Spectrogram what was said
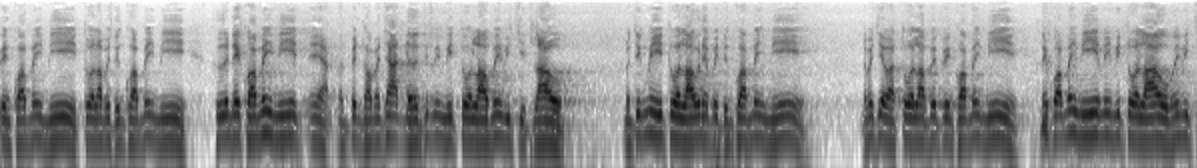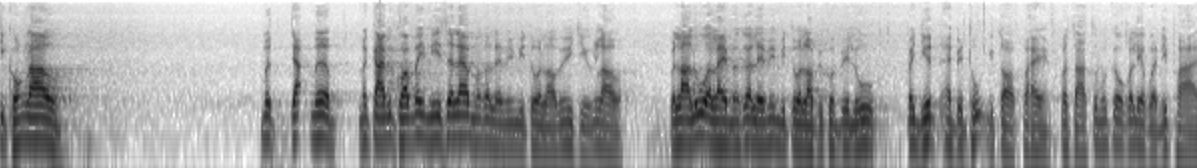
เป็นความไม่มี ตัวเราไปถึงความไม่มี คือในความไม่มีเนี่ยมันเป็นธรรมชาติเดิมที่ไม่มีตัวเราไม่มีจิตเรา มันจึงไม่มีตัวเราเนี่ยไปถึงความไม่มีแล้วไม่ใช่ว่าตัวเราไปเป็นความไม่มี ในความไม่มีไม่มีตัวเรา ไม่มีจิตของเรา เมื่อจะเมื่อมันกลายเป็นความไม่มีซะแล้วมันก็เลยไม่มีตัวเราไม่มีจิตของเรา เวลารู้อะไรมันก็เลยไม่มีตัวเราเป็นคนไปรู้ ไปยึดให้เป็นทุกข์อีกต่อไป ภาษาสมมติเขาก็เรียกว่านิพพาน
